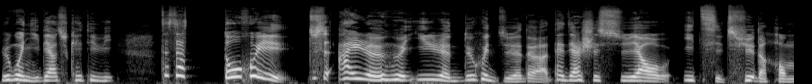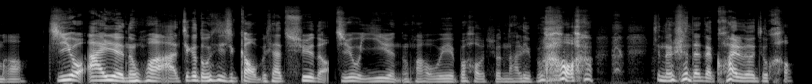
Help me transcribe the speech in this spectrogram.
如果你一定要去 KTV，大家都会，就是 I 人和 E 人都会觉得大家是需要一起去的，好吗？只有 I 人的话，这个东西是搞不下去的。只有 E 人的话，我也不好说哪里不好啊，只能说大家快乐就好。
